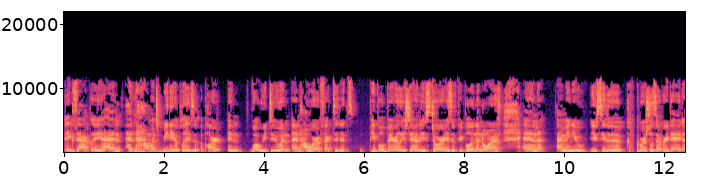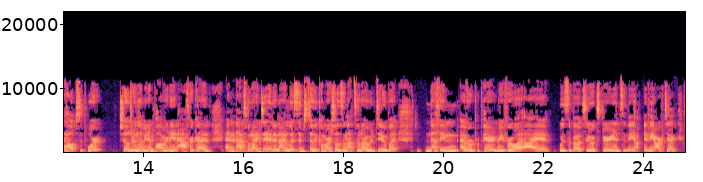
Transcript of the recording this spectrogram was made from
Exactly. Yeah. And, and how much media plays a part in what we do and, and how we're affected. It's people barely share these stories of people in the North. And I mean, you, you see the commercials every day to help support children living in poverty in Africa. And, and that's what I did. And I listened to the commercials and that's what I would do. But nothing ever prepared me for what I was about to experience in the, in the Arctic.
